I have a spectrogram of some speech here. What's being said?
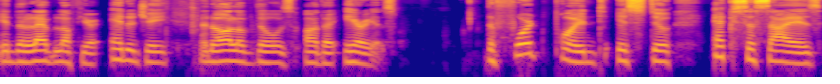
in the level of your energy, and all of those other areas. The fourth point is to exercise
